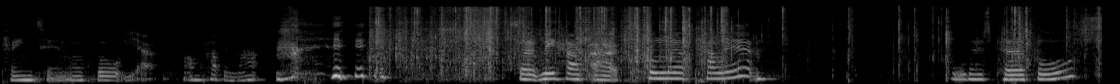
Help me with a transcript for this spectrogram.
painting. I thought, yeah, I'm having that. so we have our colour palette all those purples.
